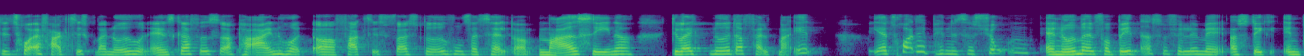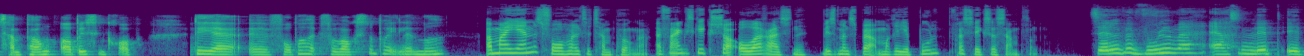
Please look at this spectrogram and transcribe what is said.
Det tror jeg faktisk var noget, hun anskaffede sig på egen hånd, og faktisk først noget, hun fortalte om meget senere. Det var ikke noget, der faldt mig ind. Jeg tror, det er penetrationen er noget, man forbinder selvfølgelig med at stikke en tampon op i sin krop. Det er øh, forbeholdt for voksne på en eller anden måde. Og Mariannes forhold til tamponer er faktisk ikke så overraskende, hvis man spørger Maria Bull fra Sex og Samfund. Selve vulva er sådan lidt et,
